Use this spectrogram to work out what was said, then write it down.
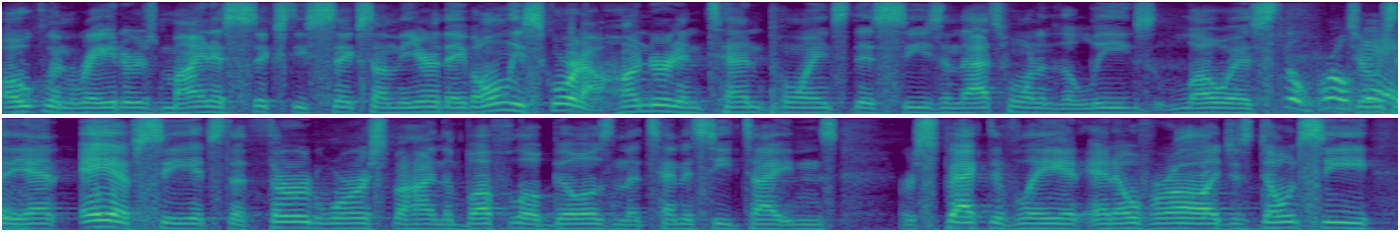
Oakland Raiders, minus 66 on the year. They've only scored 110 points this season. That's one of the league's lowest in terms of the AFC. It's the third worst behind the Buffalo Bills and the Tennessee Titans, respectively. And, and overall, I just don't see –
